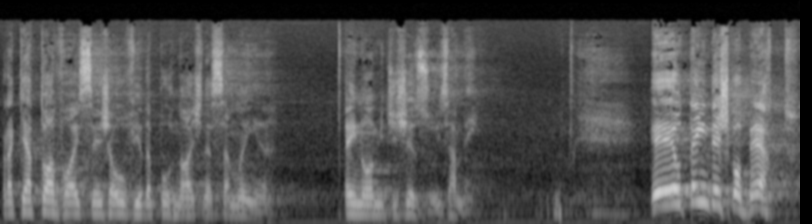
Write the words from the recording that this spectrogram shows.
para que a tua voz seja ouvida por nós nessa manhã. Em nome de Jesus, amém. Eu tenho descoberto,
